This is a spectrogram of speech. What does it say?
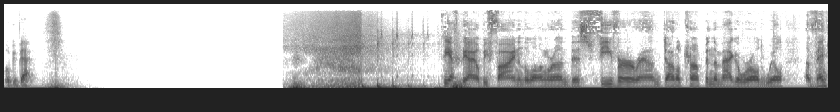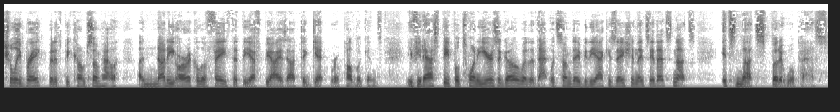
We'll be back. The FBI will be fine in the long run. This fever around Donald Trump in the MAGA world will eventually break, but it's become somehow a nutty article of faith that the FBI is out to get Republicans. If you'd asked people 20 years ago whether that would someday be the accusation, they'd say that's nuts. It's nuts, but it will pass.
